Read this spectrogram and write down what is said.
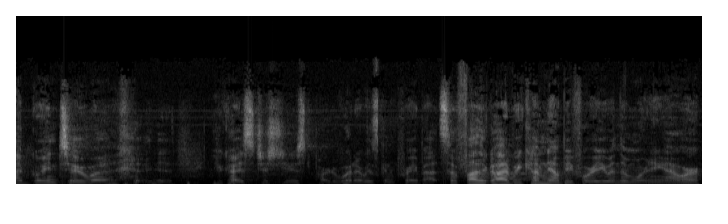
I'm going to, uh, you guys just used part of what I was going to pray about. So, Father God, we come now before you in the morning hour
